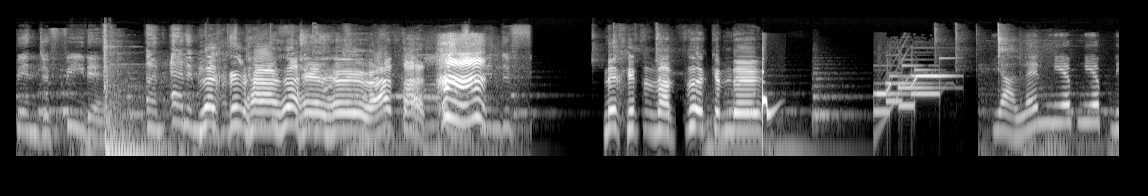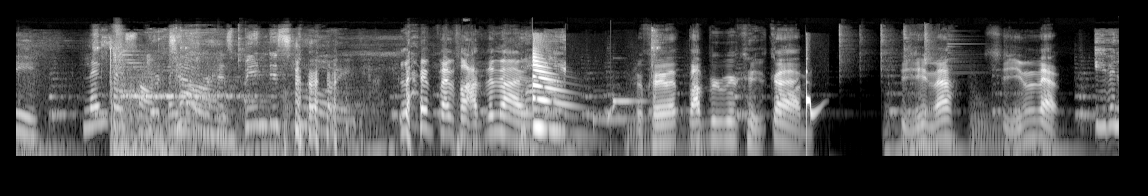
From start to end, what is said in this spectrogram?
Been defeated. An enemy นี่ has คือ been ทางเพื่อเฮเธอเหรอแต่ been defeated. นี่คือถนัดเสื้อกันเลยอย่าเล่นเงียบเงียบๆดิ เล่นไปสอง Your ไปหน่อ tower ย has been destroyed. เล่นไปสอนไปหน่อยโอเครับดูเป็นสีแกมสีเห็นไหมสีมันแบบ Even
